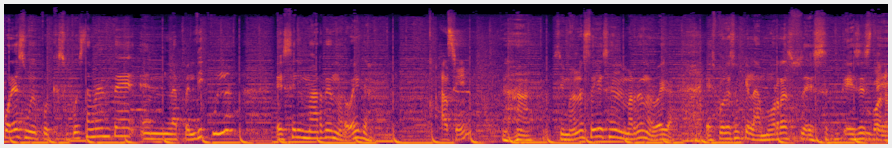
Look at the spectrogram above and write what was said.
por eso, güey, porque supuestamente en la película es el mar de Noruega. ¿Ah, sí? Ajá. Si mal no estoy, es en el mar de Noruega. Es por eso que la morra es, es, es, este Bueno,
